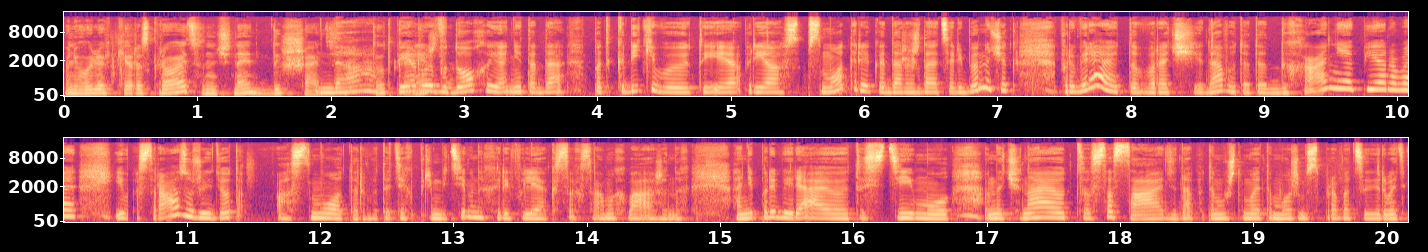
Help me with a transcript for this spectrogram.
у него легкие раскрываются, он начинает дышать. Да, Тут, первый конечно... вдох, и они тогда подкрикивают, и при осмотре, когда рождается ребеночек, проверяют врачи, да, вот это дыхание первое, и сразу же идет осмотр вот этих примитивных рефлексов, самых важных. Они проверяют стимул, начинают начинают сосать, да, потому что мы это можем спровоцировать.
